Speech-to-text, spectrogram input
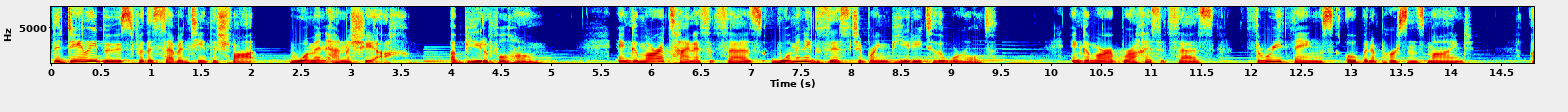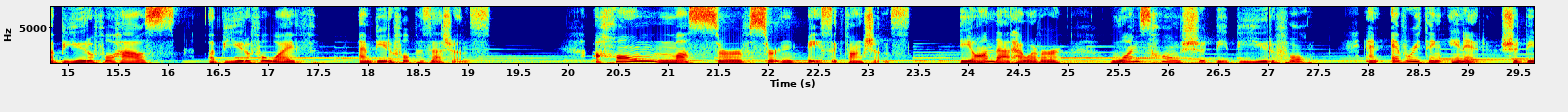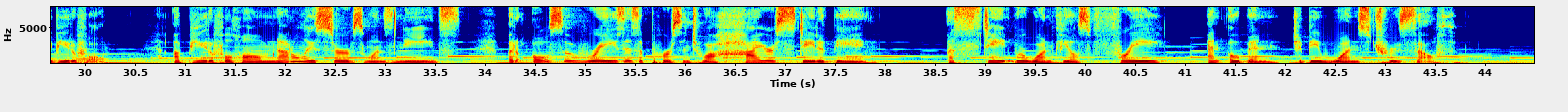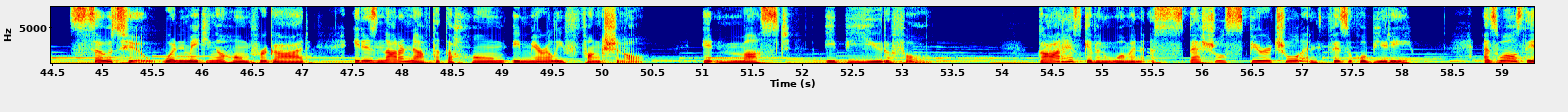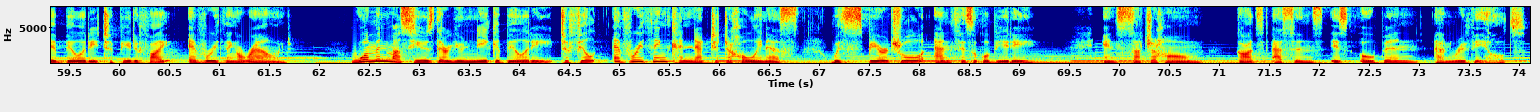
The daily boost for the 17th of Shvat, Woman and Mashiach, a beautiful home. In Gemara Taanis it says, Woman exists to bring beauty to the world. In Gemara Brachos it says, Three things open a person's mind a beautiful house, a beautiful wife, and beautiful possessions. A home must serve certain basic functions. Beyond that, however, one's home should be beautiful, and everything in it should be beautiful. A beautiful home not only serves one's needs, but also raises a person to a higher state of being, a state where one feels free and open to be one's true self. So, too, when making a home for God, it is not enough that the home be merely functional, it must be beautiful. God has given woman a special spiritual and physical beauty, as well as the ability to beautify everything around. Women must use their unique ability to fill everything connected to holiness with spiritual and physical beauty. In such a home, God's essence is open and revealed.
